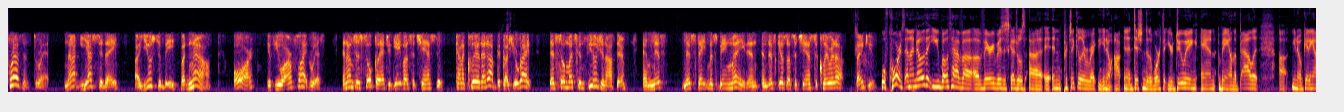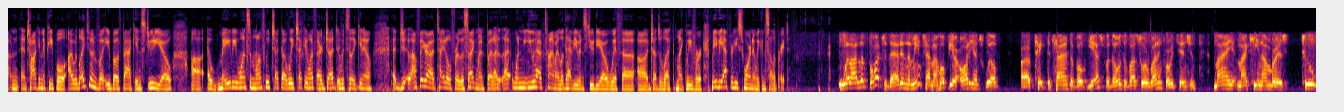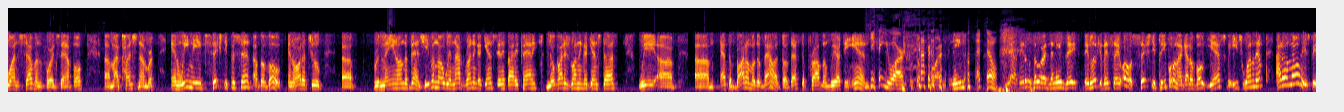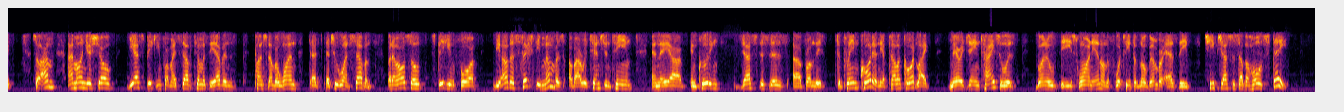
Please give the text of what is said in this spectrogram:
Present threat. Not yesterday, or used to be, but now. Or if you are a flight risk. And I'm just so glad you gave us a chance to kind of clear that up because you're right. There's so much confusion out there and mis misstatements being made, and, and this gives us a chance to clear it up. Thank you. Well, of course, and I know that you both have a, a very busy schedules. Uh, in particular, right? You know, uh, in addition to the work that you're doing and being on the ballot, uh, you know, getting out and, and, talking to people. I would like to invite you both back in studio. Uh, maybe once a month we check out we check in with our judge. It's like you know, I'll figure out a title for the segment. But I, I, when you have time, I'd love to have you in studio with uh, uh, Judge Elect Mike Weaver. Maybe after he's sworn in, we can celebrate. Well, I look forward to that. In the meantime, I hope your audience will uh, take the time to vote yes for those of us who are running for retention. My my key number is two one seven, for example, uh, my punch number, and we need sixty percent of the vote in order to. Uh, remain on the bench, even though we're not running against anybody, Patty. Nobody's running against us. We uh, um, at the bottom of the ballot, though, that's the problem. We're at the end. Yeah, you are. People don't know our name. Know. Yeah, they don't know our names. They they look at, they say, oh, 60 people, and I got to vote yes for each one of them. I don't know these people, so I'm I'm on your show. Yes, speaking for myself, Timothy Evans, punch number one at, at two one seven. But I'm also speaking for the other 60 members of our retention team, and they are including justices uh, from the Supreme Court and the appellate court, like Mary Jane Theis, who is going to be sworn in on the 14th of November as the chief justice of the whole state.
